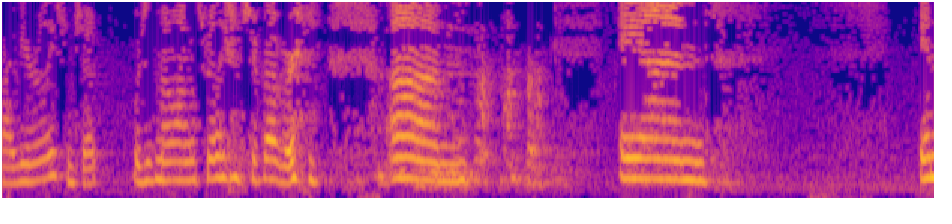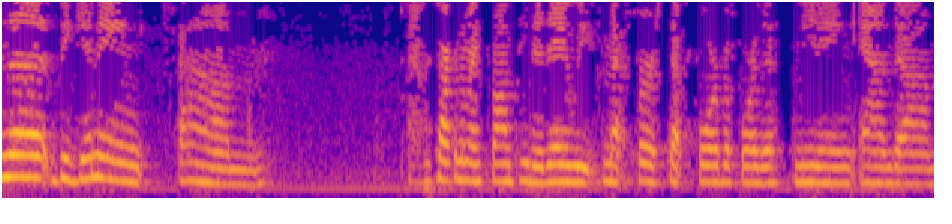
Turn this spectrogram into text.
5-year relationship, which is my longest relationship ever. um, and in the beginning um I was talking to my sponsor today. We met for step four before this meeting, and um,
